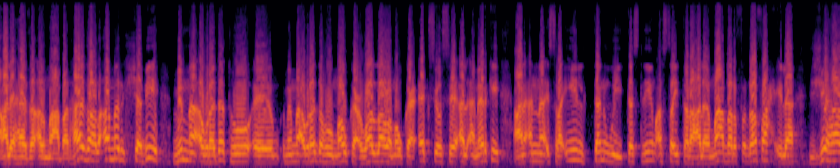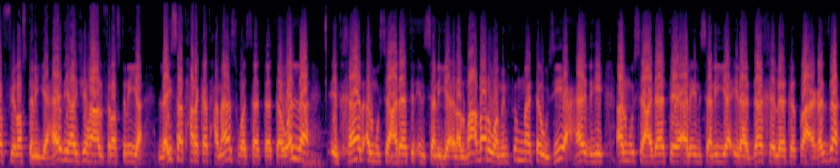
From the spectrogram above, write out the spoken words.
على هذا المعبر. هذا الأمر شبيه مما أوردته مما أورده موقع والله وموقع إكسيوس الأمريكي عن أن إسرائيل تنوي تسليم السيطرة على معبر رفح إلى جهة فلسطينية. هذه الجهة الفلسطينية ليست حركة حماس وستتولى إدخال المساعدات الإنسانية إلى المعبر ومن ثم توزيع هذه المساعدات الإنسانية إلى داخل قطاع غزة.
